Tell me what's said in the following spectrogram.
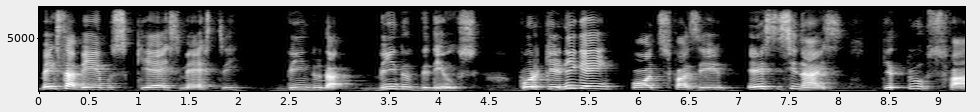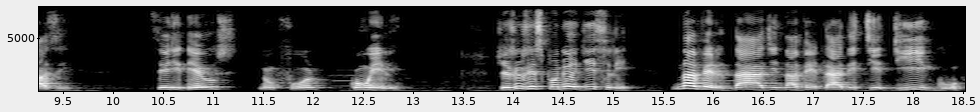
Bem sabemos que és mestre vindo, da, vindo de Deus, porque ninguém pode fazer esses sinais que tu fazes se de Deus não for com ele. Jesus respondeu e disse-lhe: Na verdade, na verdade te digo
